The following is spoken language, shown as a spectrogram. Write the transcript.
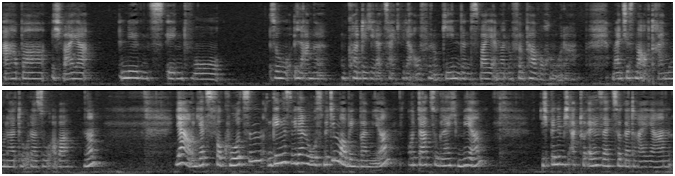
aber ich war ja nirgends irgendwo so lange und konnte jederzeit wieder aufhören und gehen, denn es war ja immer nur für ein paar Wochen oder manches Mal auch drei Monate oder so, aber ne? Ja, und jetzt vor kurzem ging es wieder los mit dem Mobbing bei mir und dazu gleich mehr. Ich bin nämlich aktuell seit circa drei Jahren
